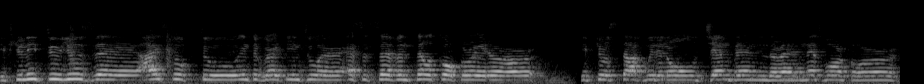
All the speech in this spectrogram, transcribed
If you need to use uh, to integrate into a SS7 telco operator, or if you're stuck with an old GenBand in the network, or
